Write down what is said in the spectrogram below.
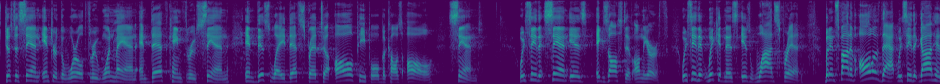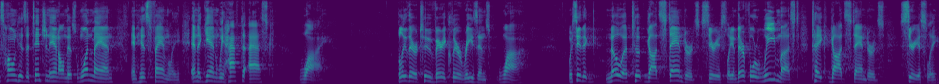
Just as sin entered the world through one man and death came through sin, in this way death spread to all people because all sinned. We see that sin is exhaustive on the earth. We see that wickedness is widespread. But in spite of all of that, we see that God has honed his attention in on this one man and his family. And again, we have to ask why. I believe there are two very clear reasons why. We see that Noah took God's standards seriously, and therefore we must take God's standards seriously.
